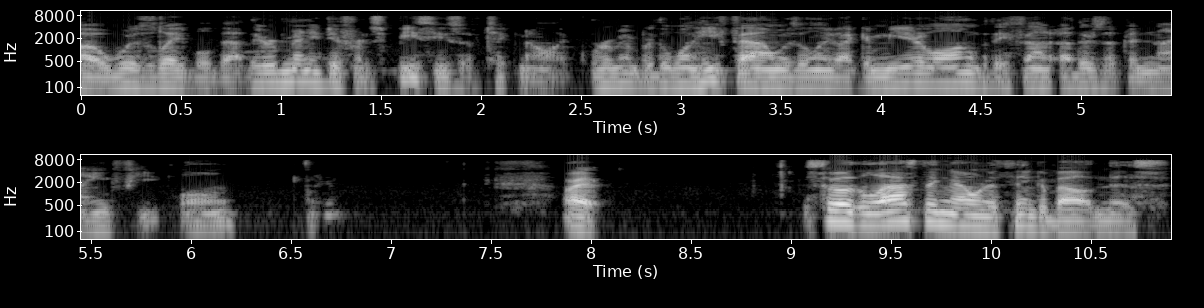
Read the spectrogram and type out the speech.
uh, was labeled that. There are many different species of Tiktaalik. Remember the one he found was only like a meter long, but they found others up to nine feet long. All right. So the last thing I want to think about in this,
